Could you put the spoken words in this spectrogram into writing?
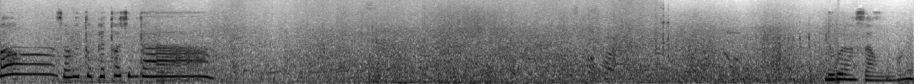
아, 저기 또 배 터진다. 누구랑 싸우는 거니?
